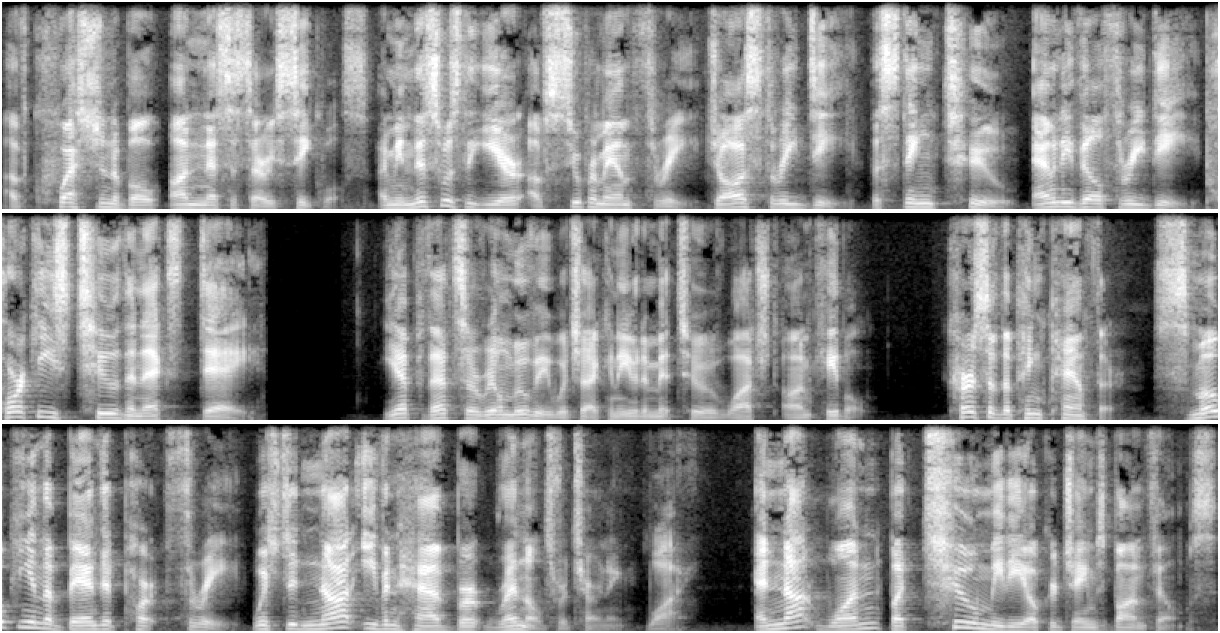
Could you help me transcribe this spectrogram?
of questionable, unnecessary sequels. I mean, this was the year of Superman 3, Jaws 3D, The Sting 2, Amityville 3D, Porky's 2 the next day. Yep, that's a real movie which I can even admit to have watched on cable. Curse of the Pink Panther, Smokey and the Bandit Part 3, which did not even have Burt Reynolds returning. Why? And not one, but two mediocre James Bond films.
